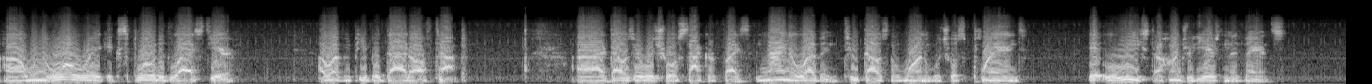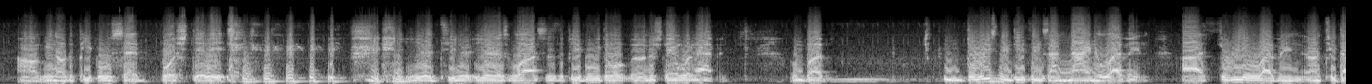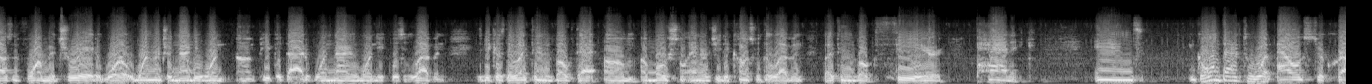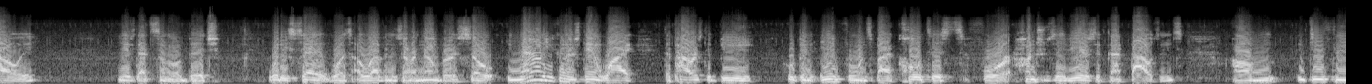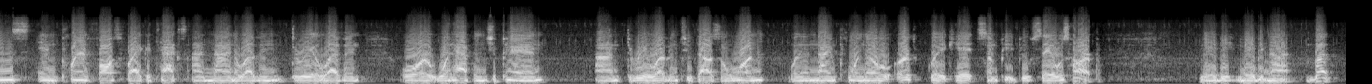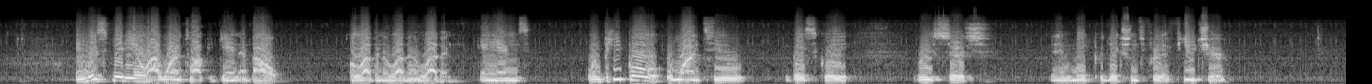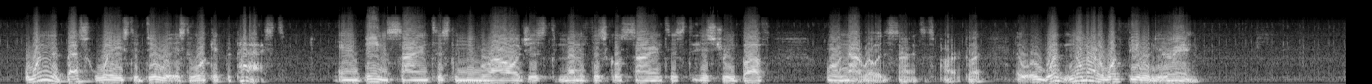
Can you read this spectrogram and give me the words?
uh, when the oil rig exploded last year, 11 people died off top. Uh, that was a ritual sacrifice. 9-11, 2001, which was planned at least 100 years in advance. Um, you know, the people who said Bush did it, you're, you're, you're as lost as the people who don't understand what happened. But the reason they do things on 9-11, uh, 3-11, uh, 2004 Madrid, where 191 um, people died, 191 equals 11, is because they like to invoke that um, emotional energy that comes with 11, they like to invoke fear, panic. And going back to what Aleister Crowley, here's that son of a bitch, what he said was 11 is our number. So now you can understand why the powers that be, who've been influenced by occultists for hundreds of years, if not thousands, um, do things and plan false flag attacks on 9-11, 3-11, or what happened in Japan on 3-11-2001 when a 9.0 earthquake hit. Some people say it was HAARP. Maybe, maybe not. But in this video, I want to talk again about 11, 11, 11. And when people want to basically research and make predictions for the future, one of the best ways to do it is to look at the past. And being a scientist, a numerologist, metaphysical scientist, history buff, well, not really the scientist part, but what, no matter what field you're in,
